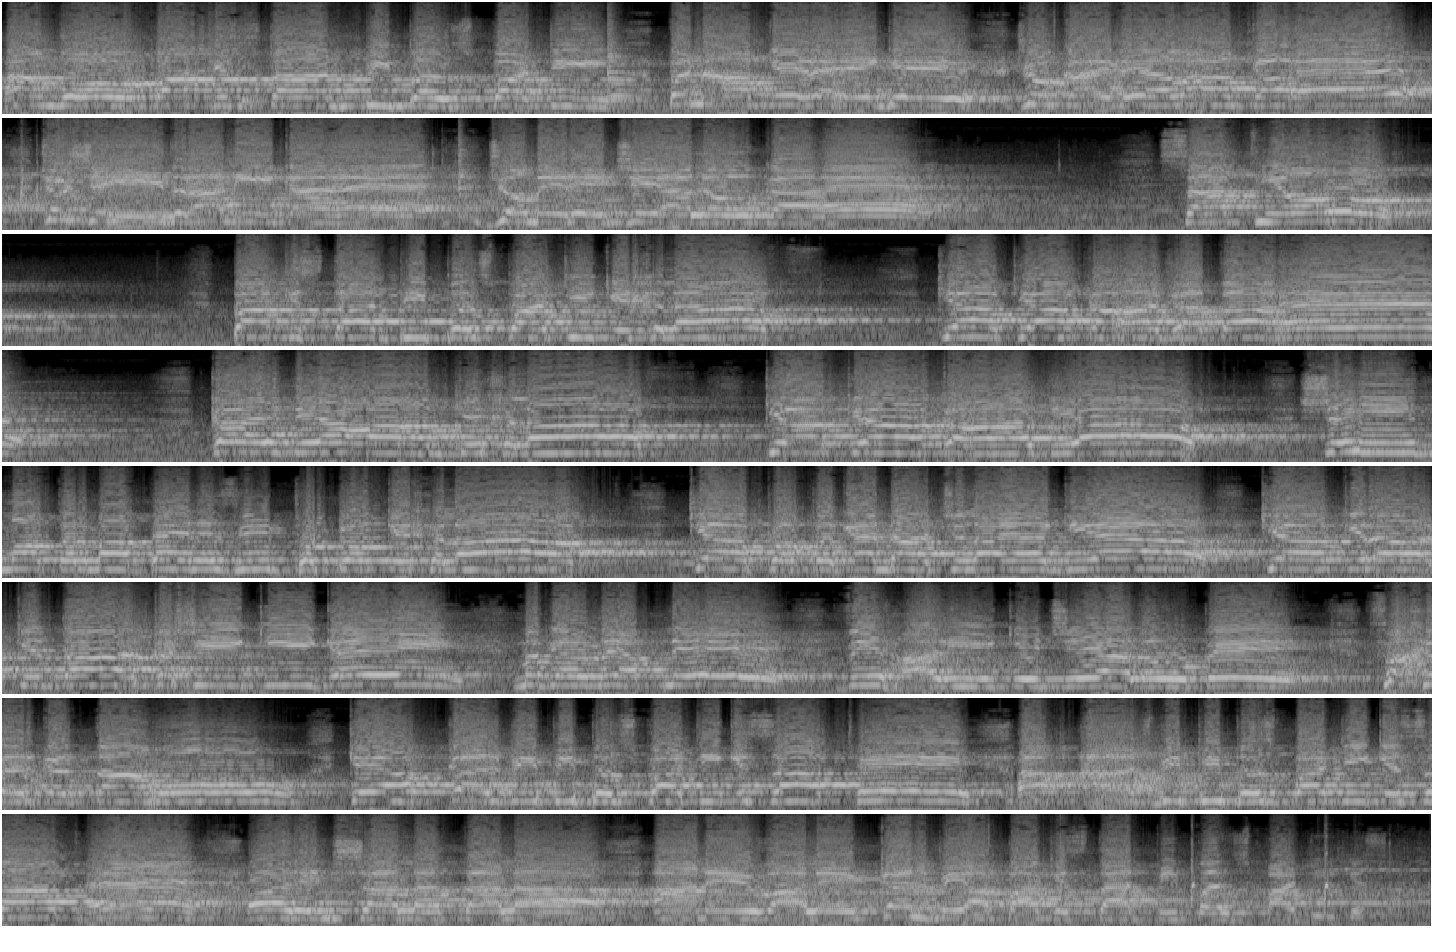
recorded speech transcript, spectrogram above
हम वो पाकिस्तान पीपल्स पार्टी बना के रहेंगे, जो कायदे अवाम का है, जो शहीद रानी का है, जो मेरे जियालों का है। साथियों पाकिस्तान पीपल्स पार्टी के खिलाफ क्या क्या कहा जाता है कायदे आवाम के खिलाफ क्या क्या कहा गया शहीद बेनजीर भुट्टो के खिलाफ क्या प्रोपेगेंडा चलाया गया? क्या किरा किरदार कशी की गई? मगर मैं अपने बिहारी के जयालों पे फख्र करता हूँ कि आप कल भी पीपल्स पार्टी के साथ थे। आप आज भी पीपल्स पार्टी के साथ हैं और इंशाल्लाह ताला आने वाले कल भी आप पाकिस्तान पीपल्स पार्टी के साथ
